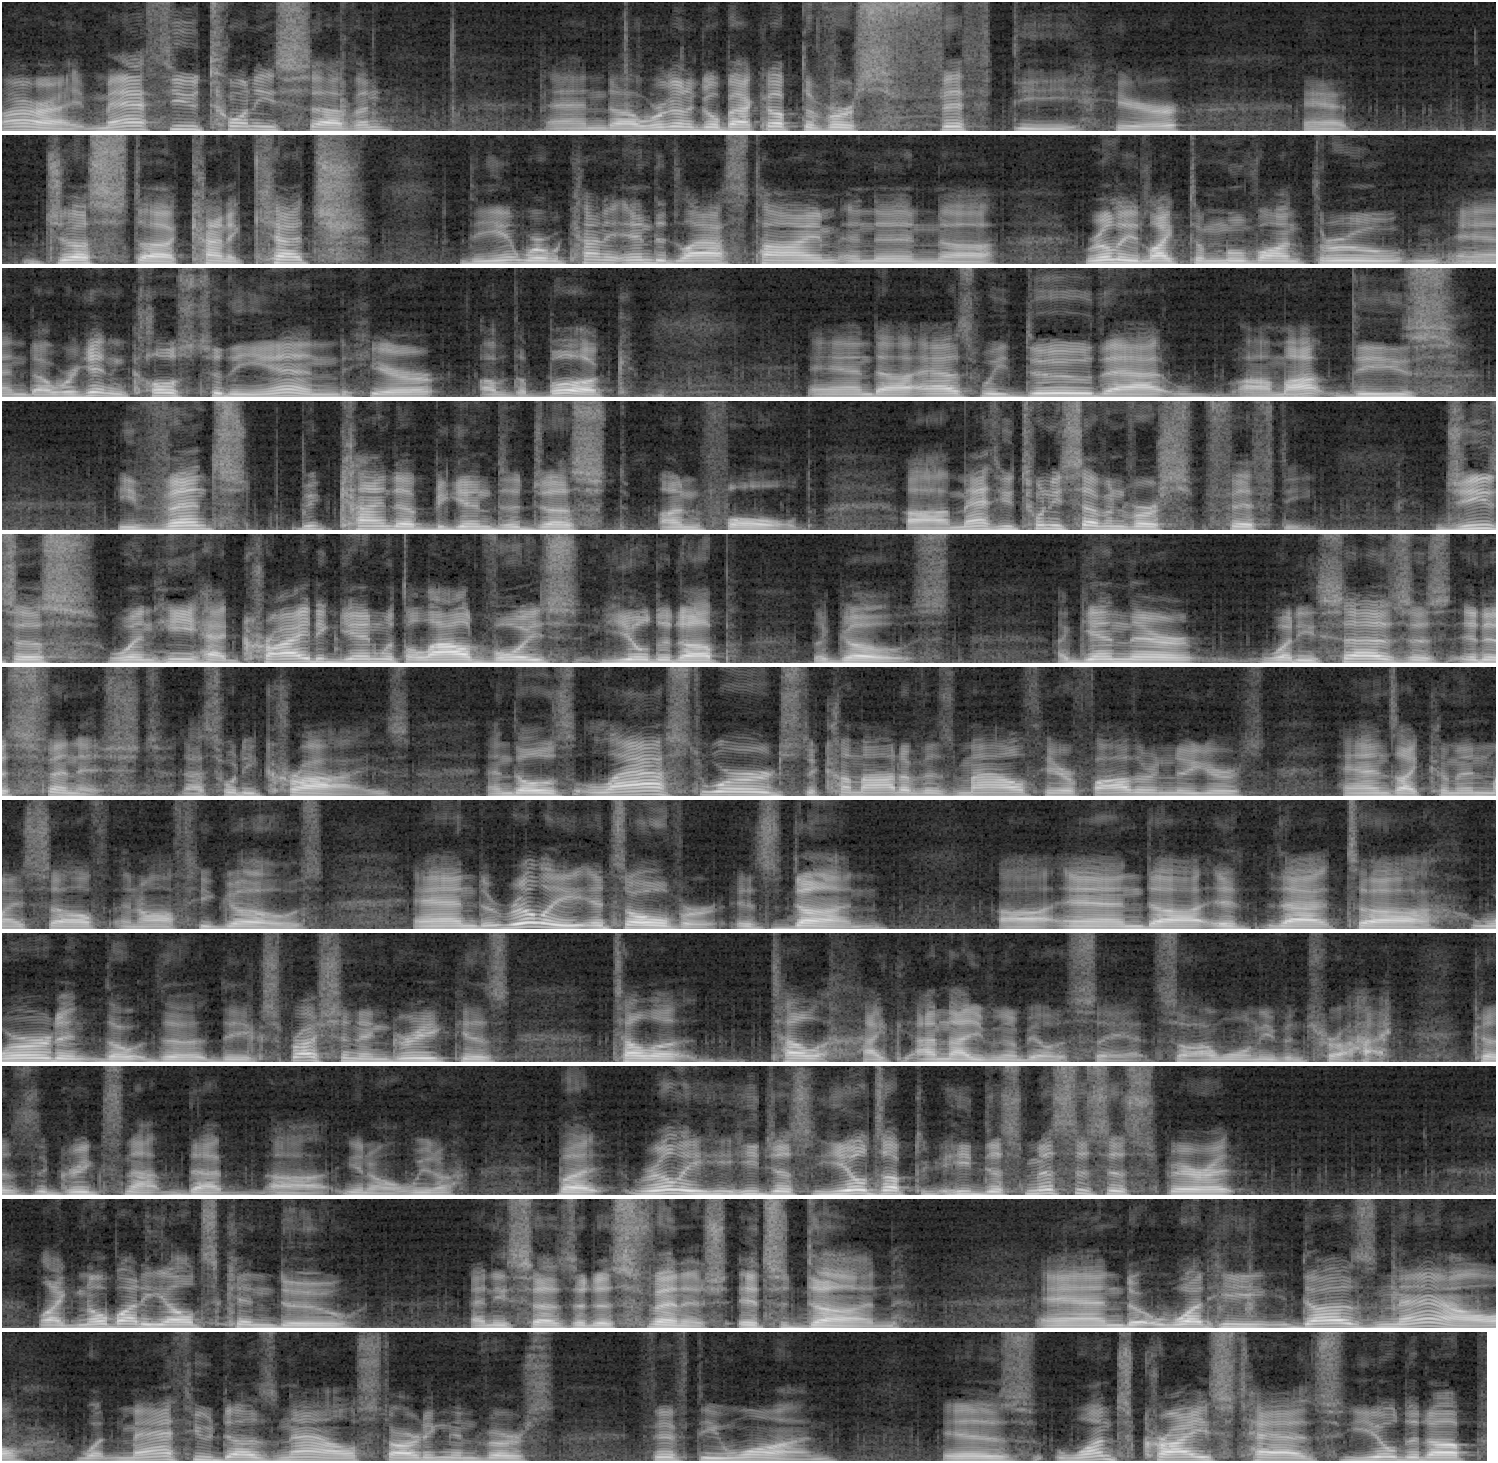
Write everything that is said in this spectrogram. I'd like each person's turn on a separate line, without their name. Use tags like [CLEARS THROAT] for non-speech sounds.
All right, Matthew 27, and uh, we're going to go back up to verse 50 here and just uh, kind of catch the where we kind of ended last time, and then uh, really like to move on through. And uh, we're getting close to the end here of the book, and uh, as we do that, um, uh, these events kind of begin to just unfold. Matthew 27, verse 50. Jesus, when he had cried again with a loud voice, yielded up the ghost. Again, there, what he says is, It is finished. That's what he cries. And those last words to come out of his mouth here, Father, into your hands I commend myself, and off he goes. And really, it's over, it's done. Uh, and uh, it, that uh, word, and the, the, the expression in Greek is tele, tele I, I'm not even going to be able to say it, so I won't even [LAUGHS] try because the Greek's not that, uh, you know, we don't. But really, he just yields up to, he dismisses his spirit like nobody else can do, and he says, It is finished, it's done. And what he does now, what Matthew does now, starting in verse 51, is once Christ has yielded up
